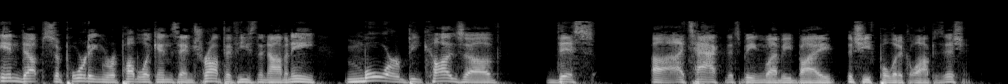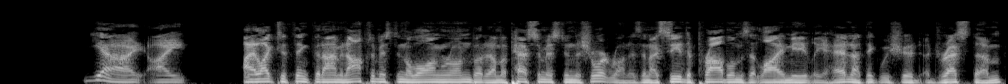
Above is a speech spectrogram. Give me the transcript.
end up supporting Republicans and Trump if he's the nominee more because of this uh, attack that's being levied by the chief political opposition. Yeah, I, I, I like to think that I'm an optimist in the long run, but I'm a pessimist in the short run, as in I see the problems that lie immediately ahead, and I think we should address them.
